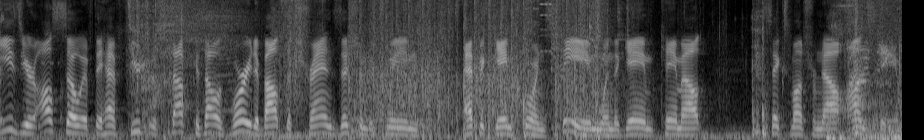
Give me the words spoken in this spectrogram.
easier also if they have future stuff because I was worried about the transition between Epic Game Store and Steam when the game came out six months from now on Steam.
